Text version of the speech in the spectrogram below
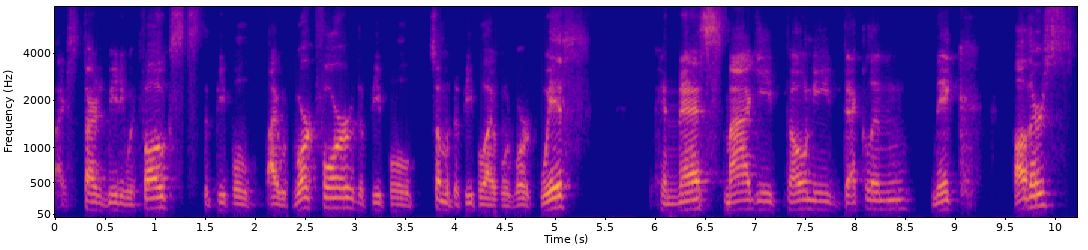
I started meeting with folks, the people I would work for, the people, some of the people I would work with, Kines, Maggie, Tony, Declan, Nick, others.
